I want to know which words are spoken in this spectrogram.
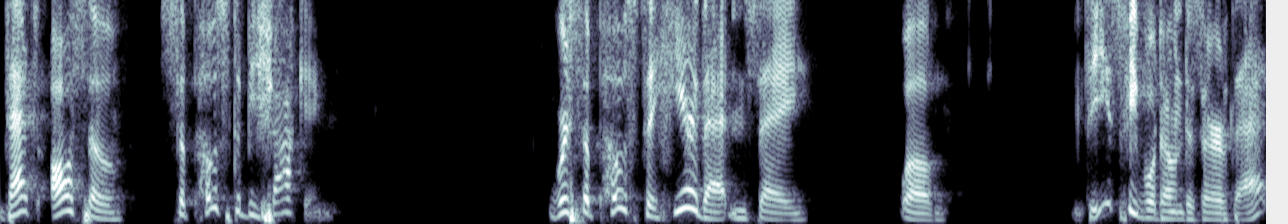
That's also supposed to be shocking. We're supposed to hear that and say, well, these people don't deserve that.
